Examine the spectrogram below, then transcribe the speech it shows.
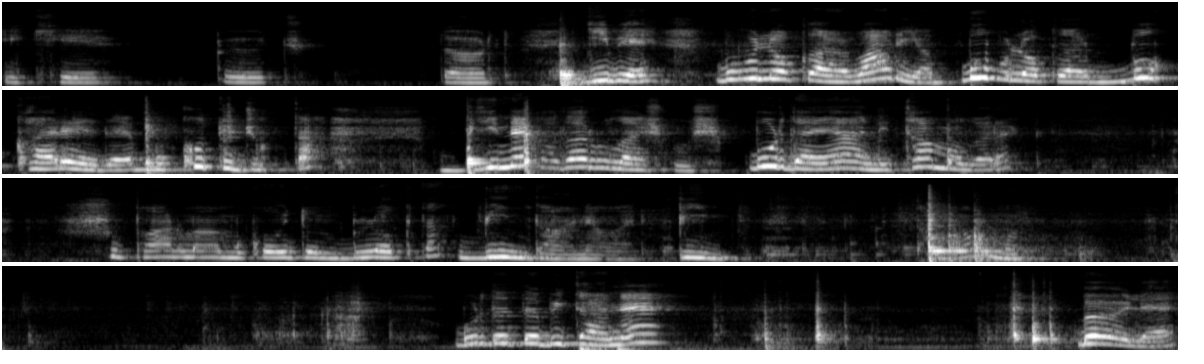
iki, üç, dört gibi. Bu bloklar var ya bu bloklar bu karede bu kutucukta bine kadar ulaşmış. Burada yani tam olarak şu parmağımı koyduğum blokta bin tane var. Bin. Tamam mı? Burada da bir tane böyle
